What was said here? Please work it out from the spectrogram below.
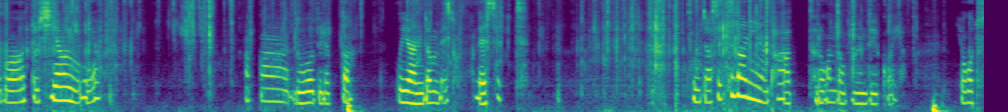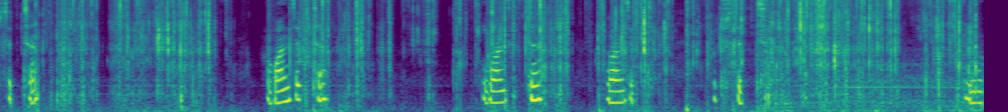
이거 또 시향이고요. 아까 넣어드렸던 우유 안전배송 네 세트. 진짜 세트 단위는 다 들어간다고 보면 될 거예요. 이거 두 세트. 이거 한 세트. 이거 한 세트. 이거 한 세트. 이거 두 세트. 그리고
